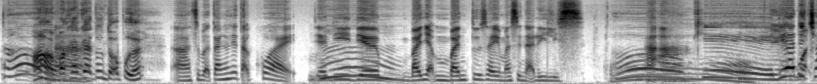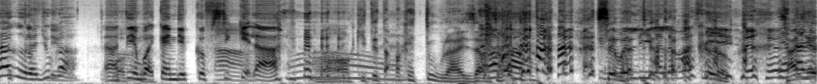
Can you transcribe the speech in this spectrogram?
Ah, pakai kad tu untuk apa eh? Ah, sebab tangan saya tak kuat. Jadi dia banyak membantu saya masa nak release. Oh, Ah, ah. okey. Dia Dia ada cara lah juga. Ah, tu yang buatkan dia curve sikit lah. Oh, kita tak pakai tu lah Aizah. Sebab sebab beli lah lepas ni. Saya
